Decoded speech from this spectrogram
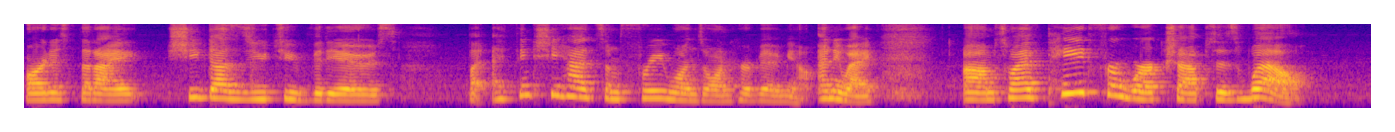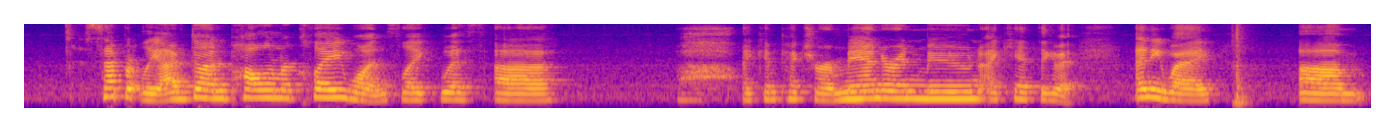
artist that I, she does YouTube videos, but I think she had some free ones on her Vimeo. Anyway, um, so I've paid for workshops as well. Separately, I've done polymer clay ones, like with, uh, oh, I can picture a Mandarin Moon. I can't think of it. Anyway, um,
